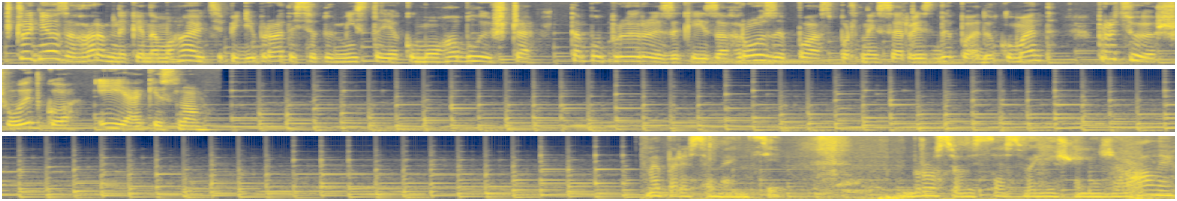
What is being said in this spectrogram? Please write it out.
Щодня загарбники намагаються підібратися до міста якомога ближче. Та, попри ризики і загрози, паспортний сервіс ДП документ працює швидко і якісно. Ми переселенці. Бросили все своє, що наживали.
